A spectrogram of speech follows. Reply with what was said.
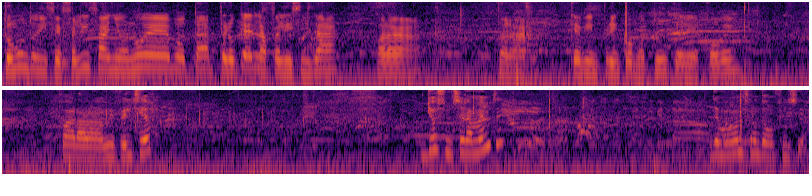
todo el mundo dice feliz año nuevo, tal, pero ¿qué es la felicidad para, para Kevin Prin como tú, que eres joven? Para mi felicidad. Yo, sinceramente, de momento no tengo felicidad.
